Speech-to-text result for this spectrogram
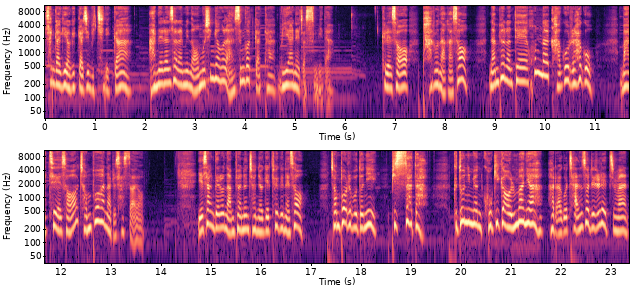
생각이 여기까지 미치니까 아내란 사람이 너무 신경을 안 쓴 것 같아 미안해졌습니다. 그래서 바로 나가서 남편한테 혼날 각오를 하고 마트에서 점퍼 하나를 샀어요. 예상대로 남편은 저녁에 퇴근해서 점퍼를 보더니 비싸다. 그 돈이면 고기가 얼마냐? 라고 잔소리를 했지만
